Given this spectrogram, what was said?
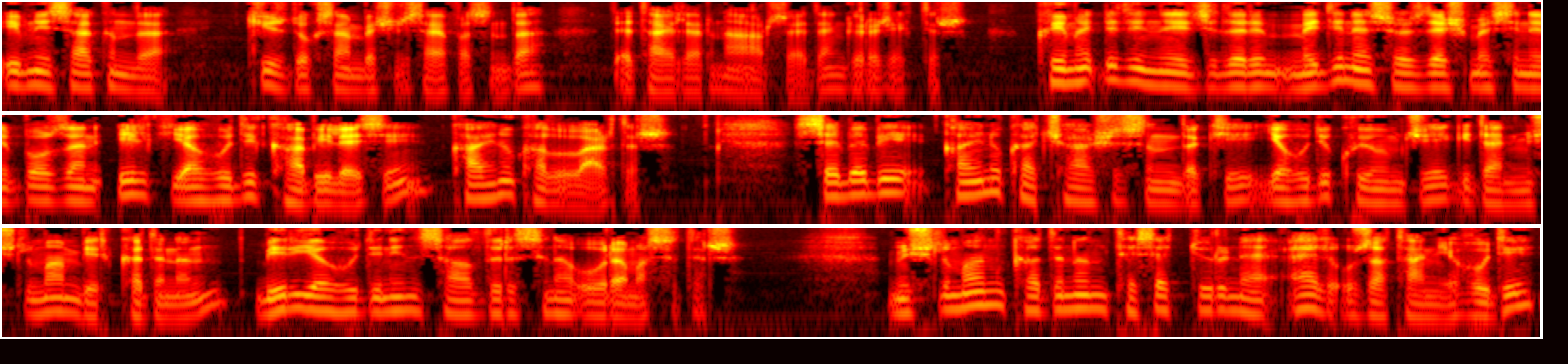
İbn İshak'ın da 295. sayfasında detaylarını arzu eden görecektir. Kıymetli dinleyicilerim, Medine Sözleşmesi'ni bozan ilk Yahudi kabilesi Kaynukalılardır. Sebebi Kaynuka çarşısındaki Yahudi kuyumcuya giden Müslüman bir kadının bir Yahudinin saldırısına uğramasıdır. Müslüman kadının tesettürüne el uzatan Yahudi,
